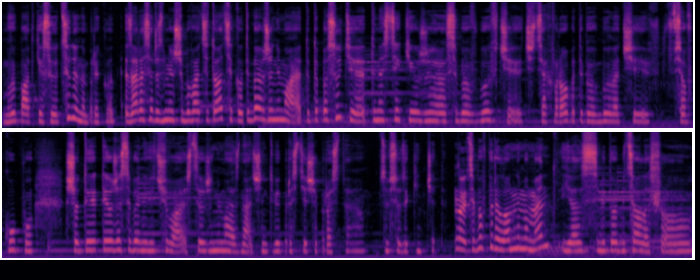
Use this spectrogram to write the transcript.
випадки суїциду, наприклад, зараз я розумію, що бувають ситуації, коли тебе вже немає. Тобто, по суті, ти настільки вже себе вбив, чи чи ця хвороба тебе вбила, чи все вкупу, що ти ти вже себе не відчуваєш. Це вже не має значення. Тобі простіше просто це все закінчити. Ну це був переломний момент. Я собі пообіцяла, що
